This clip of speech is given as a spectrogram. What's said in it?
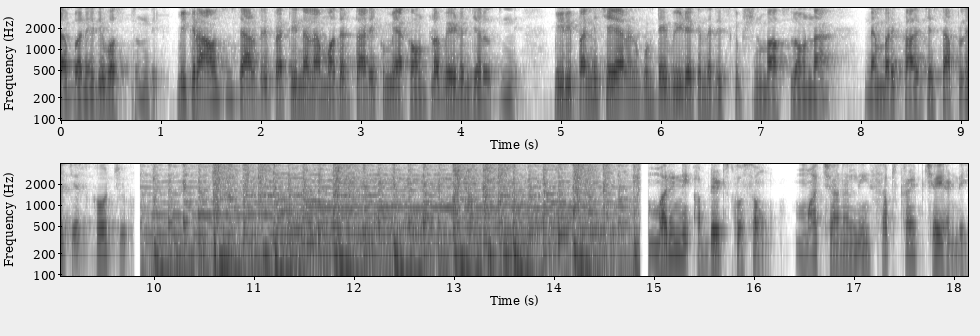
డబ్బు అనేది వస్తుంది. మీకు రావాల్సిన శాలరీ ప్రతి నెల మొదటి తారీఖు మీ అకౌంట్లో వేయడం జరుగుతుంది. మీరు ఈ పని చేయాలనుకుంటే వీడియో కింద డిస్క్రిప్షన్ బాక్స్లో ఉన్న నెంబర్కి కాల్ చేసి అప్లై చేసుకోవచ్చు. మరిన్ని అప్డేట్స్ కోసం మా ఛానల్ని సబ్స్క్రైబ్ చేయండి.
